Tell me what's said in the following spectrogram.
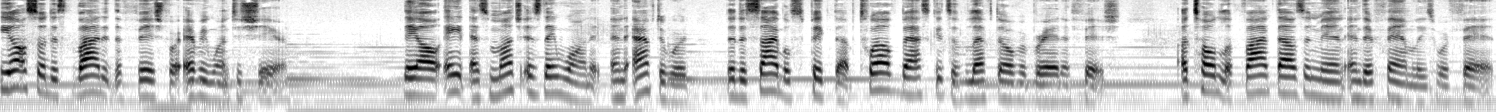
He also divided the fish for everyone to share. They all ate as much as they wanted, and afterward the disciples picked up twelve baskets of leftover bread and fish. A total of 5,000 men and their families were fed.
